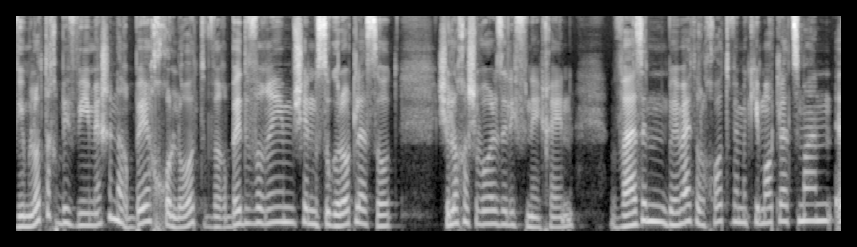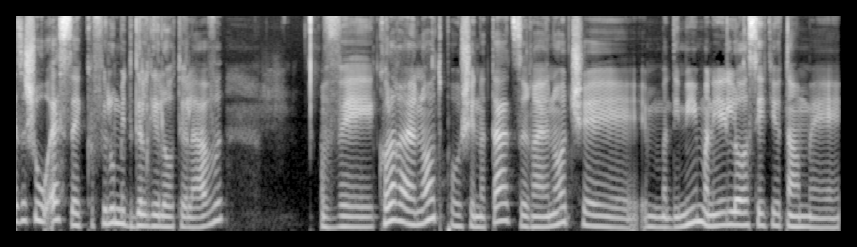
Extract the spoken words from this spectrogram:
ואם לא תחביבים, יש להן הרבה יכולות והרבה דברים שהן מסוגלות לעשות, שלא חשבו על זה לפני כן, ואז הן באמת הולכות ומקימות לעצמן איזשהו עסק, אפילו מתגלגלות אליו. וכל הרעיונות פה שנתת זה רעיונות שהם מדהימים, אני לא עשיתי אותם אה,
